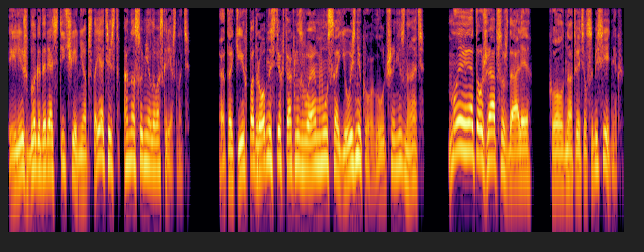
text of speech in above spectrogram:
и лишь благодаря стечению обстоятельств она сумела воскреснуть. О таких подробностях так называемому союзнику лучше не знать. «Мы это уже обсуждали», — холодно ответил собеседник,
